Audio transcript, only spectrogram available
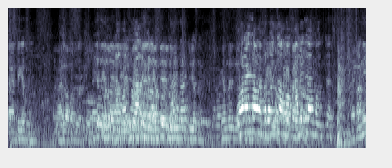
হ্যাঁ, ঠিক আছে পানি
